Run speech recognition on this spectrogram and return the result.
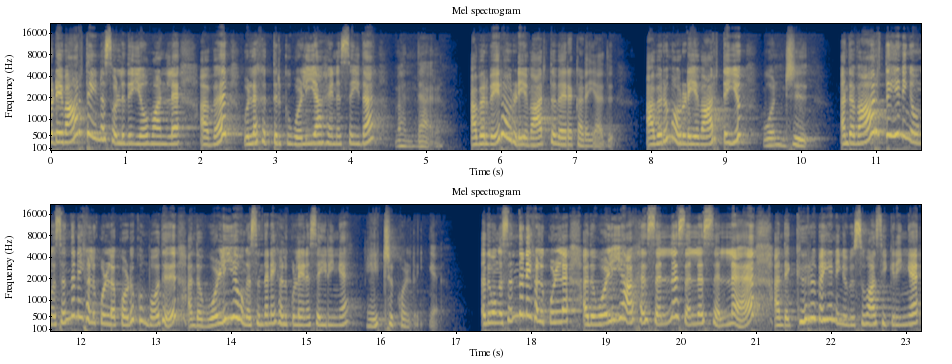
அவருடைய வார்த்தை என்ன சொல்லுது? யோவான்ல அவர் உலகத்திற்கு ஒளியாக என்ன செய்தார்? வந்தார். அவர் வேறு அவருடைய வார்த்தை வேற கிடையாது. அவரும் அவருடைய வார்த்தையும் ஒன்று. அந்த வார்த்தையை நீங்க உங்க சிந்தனைகளுக்குள்ள கொடுக்கும்போது அந்த ஒளியை உங்க சிந்தனைகளுக்குள்ள என்ன செய்றீங்க? ஏற்றுக்கொள்றீங்க. அது உங்க சிந்தனைகளுக்குள்ள அது ஒளியாக செல்ல செல்ல செல்ல அந்த கிருபையை நீங்க விசுவாசிக்கிறீங்க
